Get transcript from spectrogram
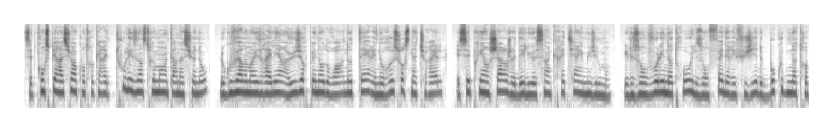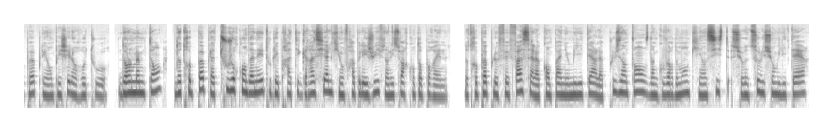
Cette conspiration a contrecarré tous les instruments internationaux. Le gouvernement israélien a usurpé nos droits, nos terres et nos ressources naturelles et s'est pris en charge des lieux saints chrétiens et musulmans. Ils ont volé notre eau, ils ont fait des réfugiés de beaucoup de notre peuple et empêché leur retour. Dans le même temps, notre peuple a toujours condamné toutes les pratiques raciales qui ont frappé les juifs dans l'histoire contemporaine. Notre peuple fait face à la campagne militaire la plus intense d'un gouvernement qui insiste sur une solution militaire.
